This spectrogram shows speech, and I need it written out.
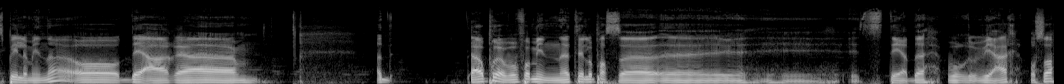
spillerminner, og det er Det er å prøve å få minnene til å passe eh, stedet hvor vi er også.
